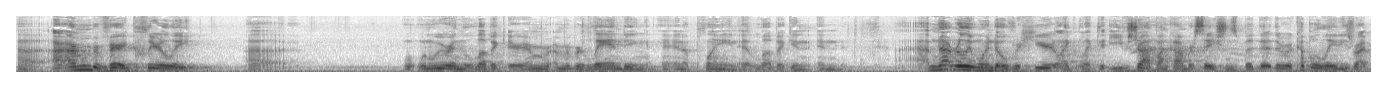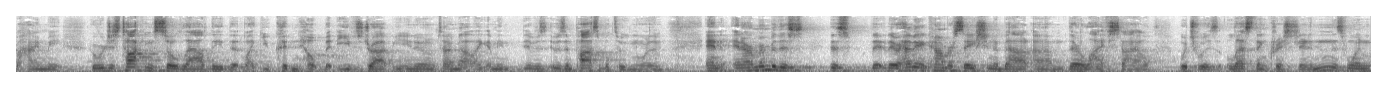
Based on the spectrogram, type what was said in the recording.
Uh, I, I, remember very clearly uh, when we were in the Lubbock area. I remember, I remember landing in a plane at Lubbock, and, and I'm not really one to overhear, like, like to eavesdrop on conversations, but there, there, were a couple of ladies right behind me who were just talking so loudly that like you couldn't help but eavesdrop. You know what I'm talking about? Like, I mean, it was it was impossible to ignore them. And and I remember this this they, were having a conversation about um, their lifestyle, which was less than Christian. And then this one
